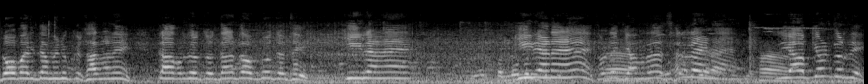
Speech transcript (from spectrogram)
ਦੋ ਵਾਰੀ ਤਾਂ ਮੈਨੂੰ ਕਿਸਾਨਾਂ ਨੇ ਟਾਵਰ ਦੇ ਉੱਤੇ ਦਰ ਤੋਂ ਅੱਗੋਂ ਦਿੱਤੇ ਕੀ ਲੈਣਾ ਹੈ? ਕੀ ਲੈਣਾ ਹੈ? ਤੁਹਾਡੇ। ਜਮਰਾ ਸਰ ਲੈਣਾ ਹੈ। ਤੁਸੀਂ ਆਪ ਕਿਉਂ ਨਹੀਂ ਤੁਰਦੇ?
